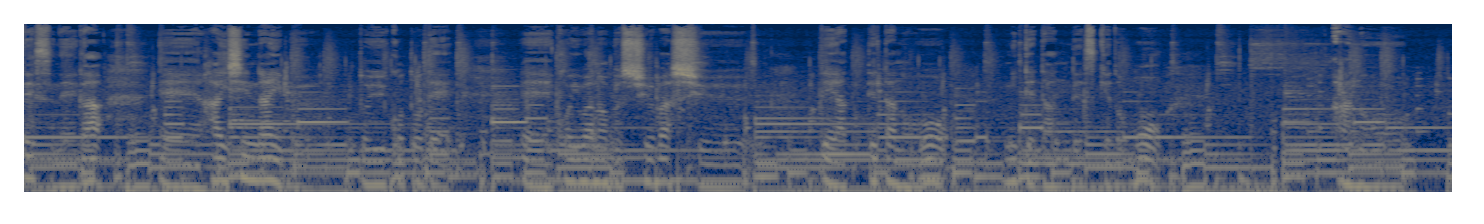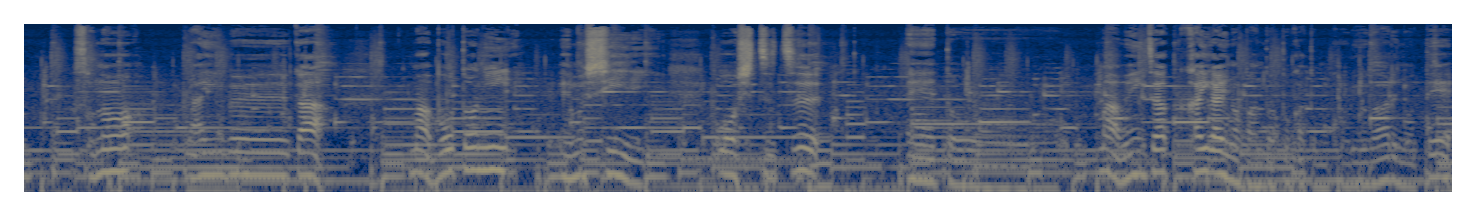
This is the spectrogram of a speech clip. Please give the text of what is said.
ですねが、えー配信ライブということで、えー小岩のブッシュバッシュでやってたのを見てたんですけどもあのそのライブがまあ冒頭に MC をしつつえっ、とまあメイズは海外のバンドとかとも交流があるので、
